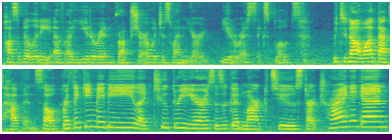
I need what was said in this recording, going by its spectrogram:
possibility of a uterine rupture, which is when your uterus explodes. We do not want that to happen. So we're thinking maybe like two, three years is a good mark to start trying again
